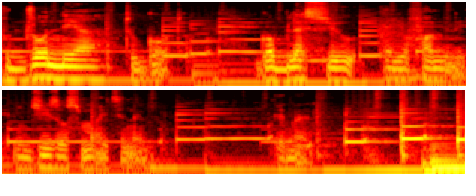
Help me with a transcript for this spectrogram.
to draw near to God. God bless you and your family in Jesus' mighty name. Amen.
